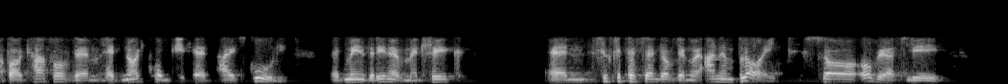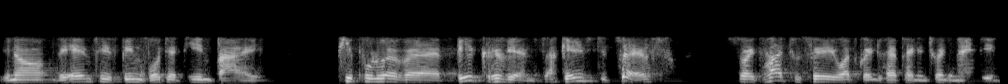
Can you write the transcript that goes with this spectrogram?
about half of them had not completed high school. That means they didn't have matric, and 60% of them were unemployed. So obviously, you know, the ANC is being voted in by people who have a big grievance against itself so it's hard to say what's going to happen in 2019.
